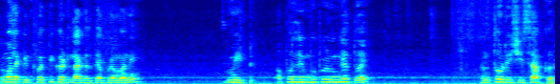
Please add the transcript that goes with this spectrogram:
तुम्हाला कितपत तिखट लागेल त्याप्रमाणे. मीठ. आपण लिंबू पिळून घेतोय. आणि थोडीशी साखर.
